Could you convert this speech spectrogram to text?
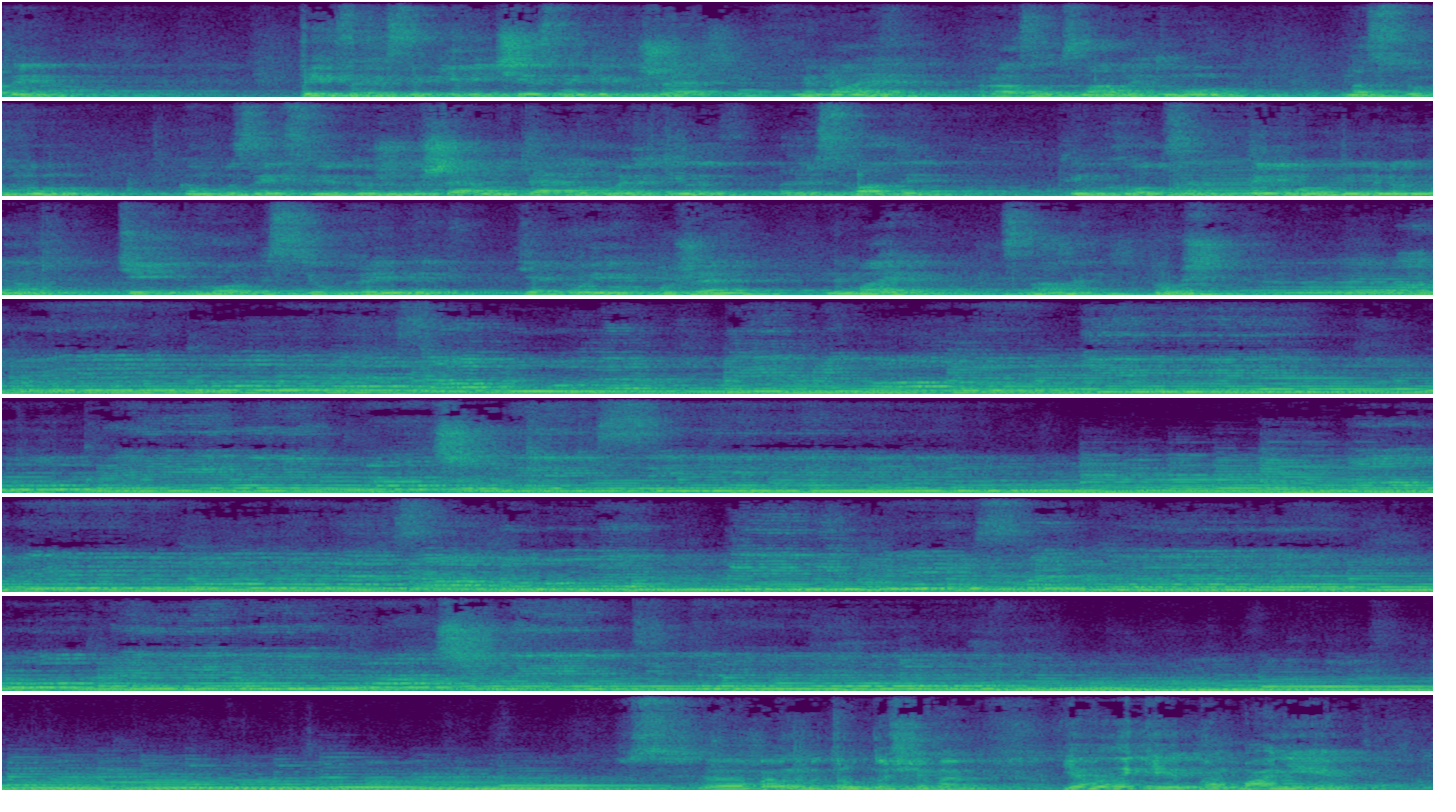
згадати тих захисників вітчизни, яких вже немає разом з нами. Тому наступну композицію дуже душевну, теплу ми хотіли адресувати тим хлопцям, тим молодим людям, тій гордості України, якої вже немає з нами. Прошу. Компанії,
